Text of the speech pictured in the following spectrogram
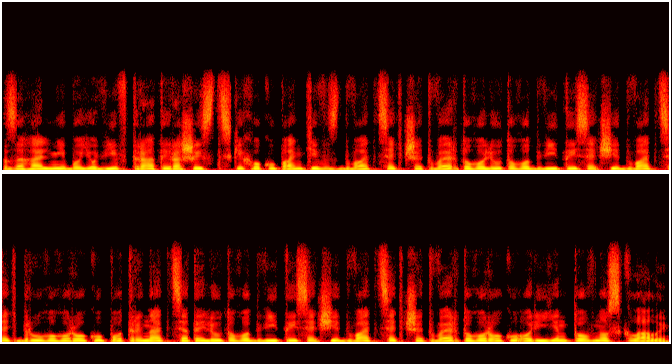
Загальні бойові втрати рашистських окупантів з 24 лютого 2022 року по 13 лютого 2024 року орієнтовно склали.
